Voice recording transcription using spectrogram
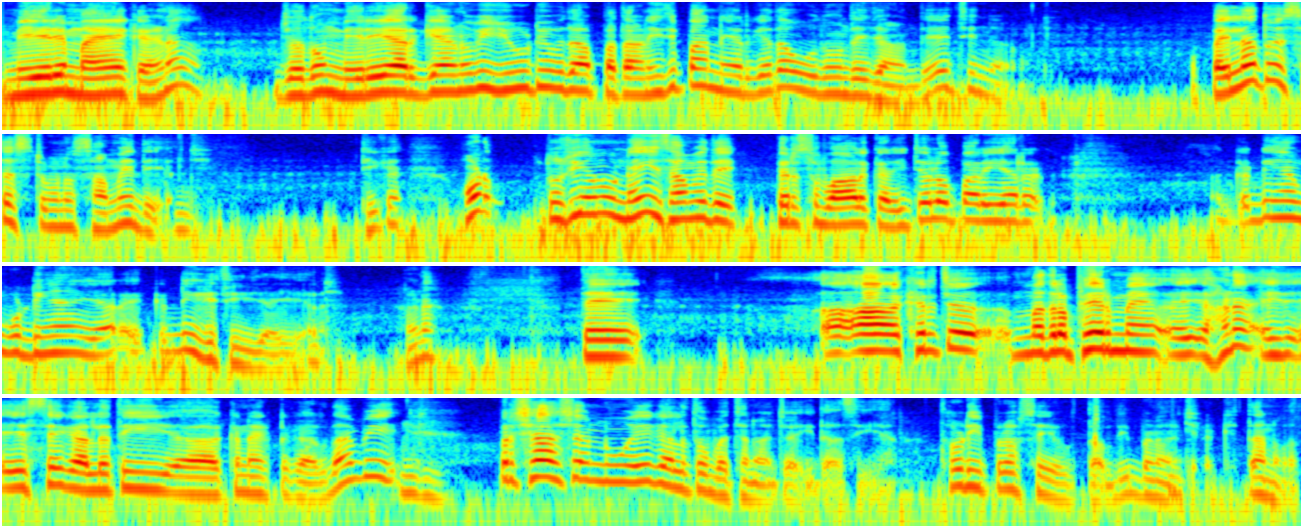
ਮੇਰੇ ਮੈਂ ਕਹਿਣਾ ਜਦੋਂ ਮੇਰੇ ਵਰਗਿਆਂ ਨੂੰ ਵੀ YouTube ਦਾ ਪਤਾ ਨਹੀਂ ਸੀ ਭਾਨੇ ਵਰਗੇ ਤਾਂ ਉਦੋਂ ਦੇ ਜਾਣਦੇ ਇਹ ਚੀਜ਼ਾਂ ਉਹ ਪਹਿਲਾਂ ਤੋਂ ਇਸ ਸਿਸਟਮ ਨੂੰ ਸਮਝਦੇ ਆ। ਜੀ। ਠੀਕ ਹੈ। ਹੁਣ ਤੁਸੀਂ ਉਹਨੂੰ ਨਹੀਂ ਸਮਝਦੇ ਫਿਰ ਸਵਾਲ ਕਰੀ ਚਲੋ ਪਰ ਯਾਰ ਗੱਡੀਆਂ ਗੁੱਡੀਆਂ ਯਾਰ ਇਹ ਕਿੱਡੀ ਕੁ ਚੀਜ਼ ਆ ਯਾਰ ਹਨਾ? ਤੇ ਆਖਿਰ ਚ ਮਤਲਬ ਫਿਰ ਮੈਂ ਇਹ- ਹਨਾ ਇਹ- ਇਸੇ ਗੱਲ ਤੇ ਕਨੈਕਟ ਕਰਦਾ ਵੀ ਜੀ। ਪ੍ਰਸ਼ਾਸਨ ਨੂੰ ਇਹ ਗੱਲ ਤੋਂ ਬਚਣਾ ਚਾਹੀਦਾ ਸੀ ਯਾਰ। ਥੋੜੀ ਭਰੋਸੇਯੋਗਤਾ ਉਹਦੀ ਬਣਾ ਕੇ ਰੱਖੀ। ਧੰਨਵਾਦ।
